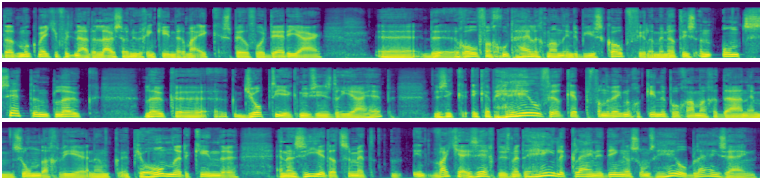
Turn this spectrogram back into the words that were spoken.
dat moet ik een beetje voor... Nou, er luisteren nu geen kinderen, maar ik speel voor het derde jaar... eh, de rol van Goed Heiligman in de bioscoopfilm. En dat is een ontzettend leuk, leuke eh, job die ik nu sinds drie jaar heb. Dus ik, ik heb heel veel... Ik heb van de week nog een kinderprogramma gedaan en zondag weer. En dan heb je honderden kinderen. En dan zie je dat ze met, wat jij zegt, dus met de hele kleine dingen soms heel blij zijn.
